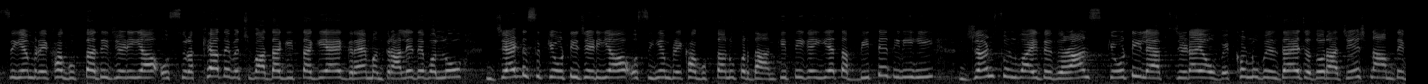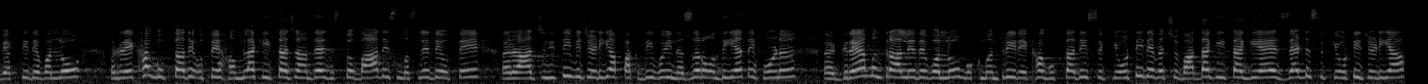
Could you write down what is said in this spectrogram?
ਸੀਐਮ ਰੇਖਾ ਗੁਪਤਾ ਦੀ ਜਿਹੜੀ ਆ ਉਹ ਸੁਰੱਖਿਆ ਦੇ ਵਿੱਚ ਵਾਧਾ ਕੀਤਾ ਗਿਆ ਹੈ ਗ੍ਰਹਿ ਮੰਤਰਾਲੇ ਦੇ ਵੱਲੋਂ ਜੈਡ ਸਿਕਿਉਰਿਟੀ ਜਿਹੜੀ ਆ ਉਹ ਸੀਐਮ ਰੇਖਾ ਗੁਪਤਾ ਨੂੰ ਪ੍ਰਦਾਨ ਕੀਤੀ ਗਈ ਹੈ ਤਾਂ ਬੀਤੇ ਦਿਨੀ ਹੀ ਜਨ ਸੁਣਵਾਈ ਦੇ ਦੌਰਾਨ ਸਿਕਿਉਰਿਟੀ ਲੈਬਸ ਜਿਹੜਾ ਆ ਉਹ ਵੇਖਣ ਨੂੰ ਮਿਲਦਾ ਹੈ ਜਦੋਂ ਰਾਜੇਸ਼ ਨਾਮ ਦੇ ਵਿਅਕਤੀ ਦੇ ਵੱਲੋਂ ਰੇਖਾ ਗੁਪਤਾ ਦੇ ਉੱਤੇ ਹਮਲਾ ਕੀਤਾ ਜਾਂਦਾ ਹੈ ਜਿਸ ਤੋਂ ਬਾਅਦ ਇਸ ਮਸਲੇ ਦੇ ਉੱਤੇ ਰਾਜਨੀਤੀ ਵੀ ਜਿਹੜੀ ਆ ਪੱਕਦੀ ਹੋਈ ਨਜ਼ਰ ਆਉਂਦੀ ਹੈ ਤੇ ਹੁਣ ਅ, ਗ੍ਰਹਿ ਮੰਤਰਾਲੇ ਦੇ ਵੱਲੋਂ ਮੁੱਖ ਮੰਤਰੀ ਰੇਖਾ ਗੁਪਤਾ ਦੀ ਸਿਕਿਉਰਿਟੀ ਦੇ ਵਿੱਚ ਵਾਧਾ ਕੀਤਾ ਗਿਆ ਹੈ। ਜ਼ੈਡ ਸਿਕਿਉਰਿਟੀ ਜਿਹੜੀ ਆ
